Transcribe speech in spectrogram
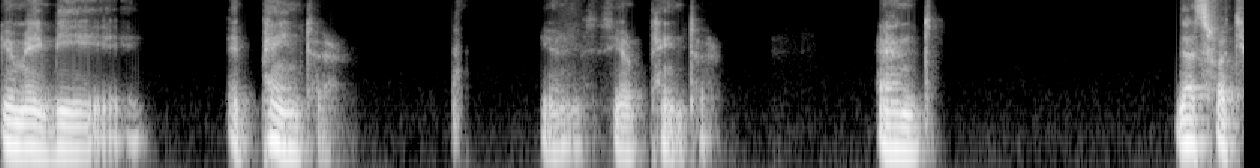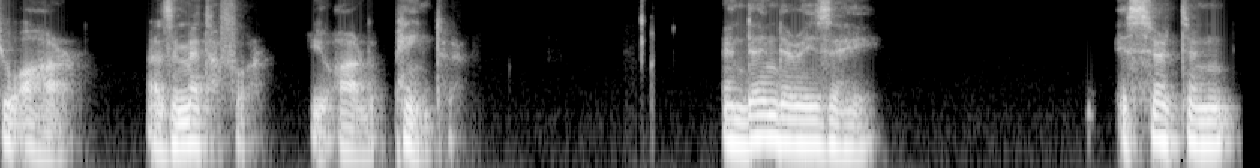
you may be a painter you're, a painter. And that's what you are as a metaphor. You are the painter. And then there is a, a certain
